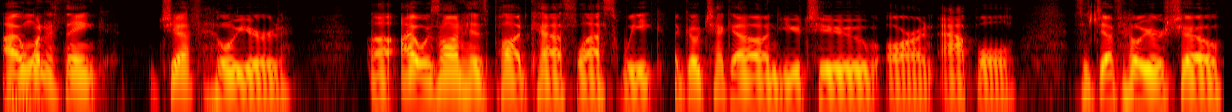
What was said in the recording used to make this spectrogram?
I want to thank Jeff Hilliard. Uh, I was on his podcast last week. Go check out on YouTube or on Apple. It's a Jeff Hilliard show.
